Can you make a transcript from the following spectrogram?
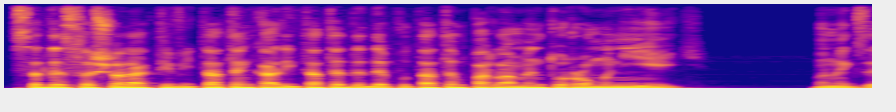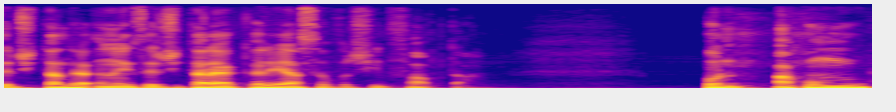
să desfășoare activitate în calitate de deputat în Parlamentul României, în exercitarea, în exercitarea căreia a săvârșit fapta. Bun, acum,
